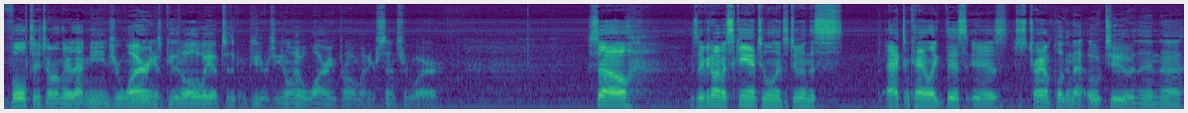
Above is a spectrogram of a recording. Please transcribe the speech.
voltage on there, that means your wiring is good all the way up to the computer. So you don't have a wiring problem on your sensor wire. So, so if you don't have a scan tool and it's doing this, acting kind of like this is, just try unplugging that O2 and then uh,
